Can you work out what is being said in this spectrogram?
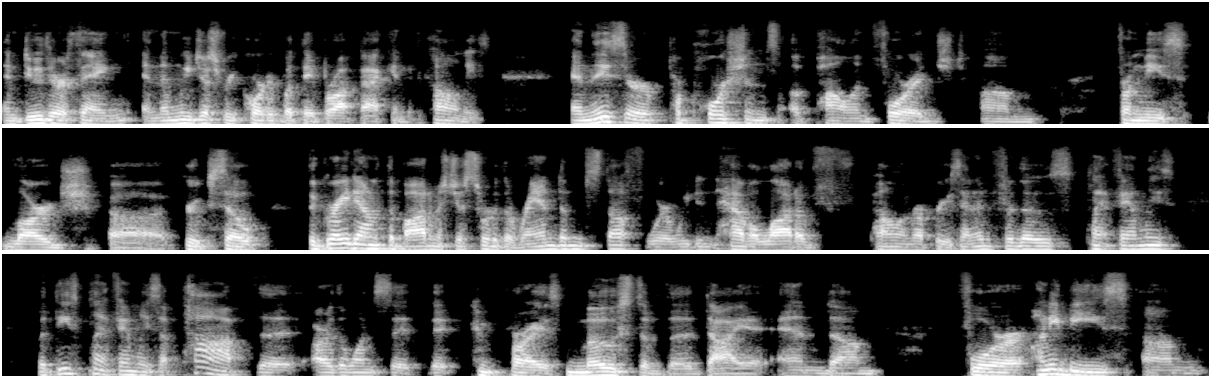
and do their thing. And then we just recorded what they brought back into the colonies. And these are proportions of pollen foraged um, from these large uh, groups. So the gray down at the bottom is just sort of the random stuff where we didn't have a lot of pollen represented for those plant families. But these plant families up top the, are the ones that, that comprise most of the diet. And um, for honeybees, um,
